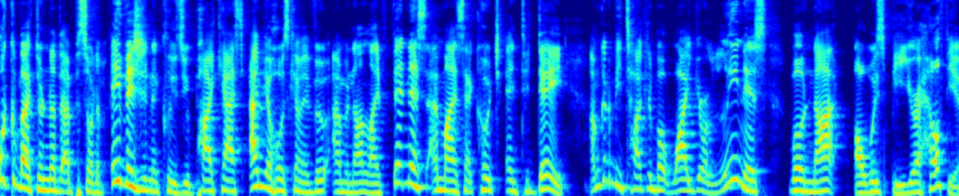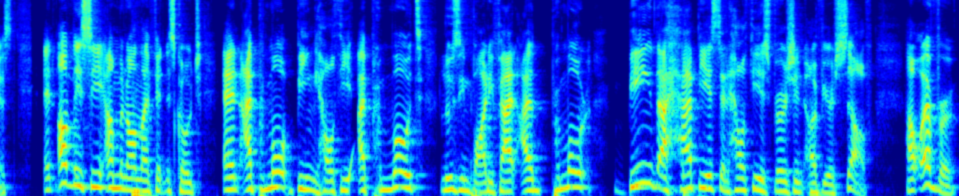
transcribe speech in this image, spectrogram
Welcome back to another episode of A Vision Includes You podcast. I'm your host, Kevin Vu. I'm an online fitness and mindset coach, and today I'm going to be talking about why your leanest will not always be your healthiest. And obviously, I'm an online fitness coach and I promote being healthy. I promote losing body fat. I promote being the happiest and healthiest version of yourself. However,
